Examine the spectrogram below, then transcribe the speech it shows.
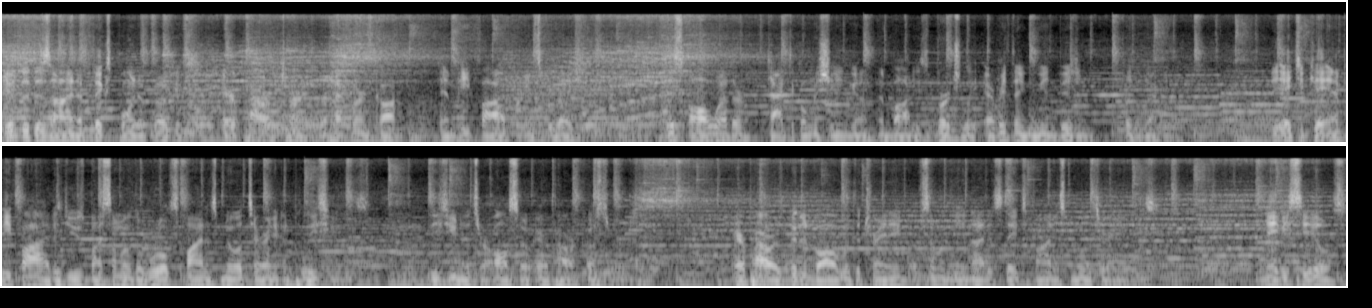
Give the design a fixed point of focus, Air Power turned to the Heckler & Koch MP5 for inspiration. This all-weather tactical machine gun embodies virtually everything we envision for the Vector. The H&K MP5 is used by some of the world's finest military and police units. These units are also Air Power customers. Air Power has been involved with the training of some of the United States' finest military units. Navy SEALs,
